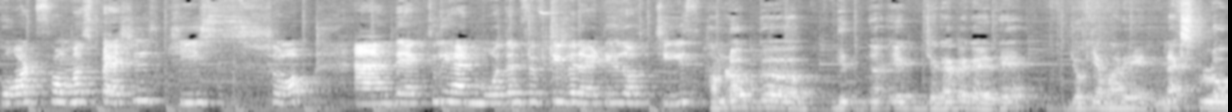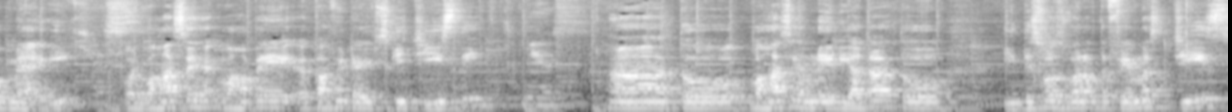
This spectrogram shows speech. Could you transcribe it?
got from a special cheese shop and they actually had more than 50 varieties of cheese. हम लोग एक जगह पे गए थे जो कि हमारे नेक्स्ट व्लॉग में आएगी। Yes. और वहाँ से वहाँ पे काफ़ी टाइप्स की चीज़ थी। Yes. हाँ, तो वहाँ से हमने लिया था तो this was one of the famous चीज़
